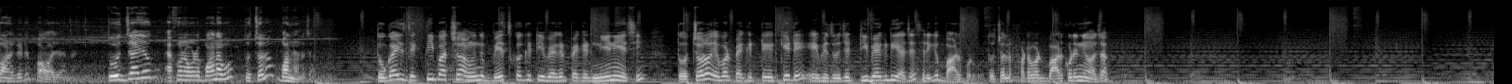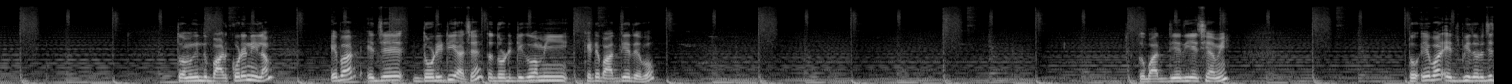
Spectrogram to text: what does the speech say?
মার্কেটে পাওয়া যায় না। তো যাই হোক, এখন আমরা বানাবো, তো চলো বানানো যাক। তো গাইজ দেখতেই পাচ্ছ, আমি কিন্তু বেশ কয়েকটি টি ব্যাগের প্যাকেট নিয়ে নিয়েছি। তো চলো এবার প্যাকেটটিকে কেটে এর ভিতরে যে টি ব্যাগটি আছে, সেটিকে বার করব। তো চলো ফটাফট বার করে নেওয়া যাক। তো আমি কিন্তু বার করে নিলাম। এবার এই যে দড়িটি আছে, তো দড়িটিকেও আমি কেটে বাদ দিয়ে দেব। তো বাদ দিয়ে দিয়েছি আমি। তো এবার এর ভিতরে যে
